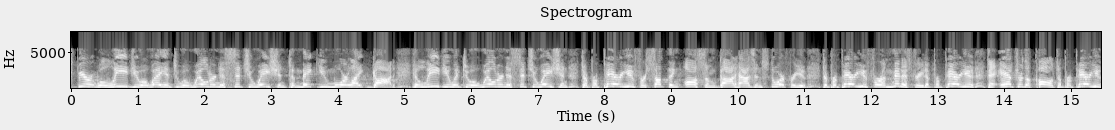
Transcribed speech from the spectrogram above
Spirit will lead you away into a wilderness situation to make you more like God. He'll lead you into a wilderness situation to prepare you for something awesome God has in store for you. To prepare you for a ministry, to prepare you to answer the call, to prepare you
